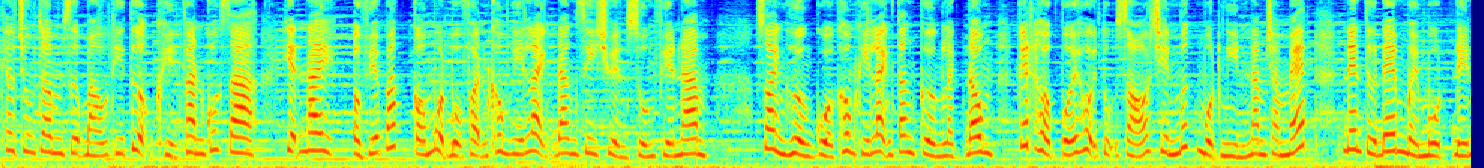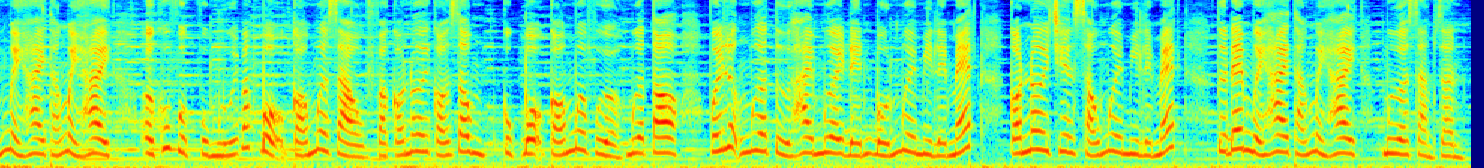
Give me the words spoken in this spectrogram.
Theo Trung tâm Dự báo Khí tượng Thủy văn Quốc gia, hiện nay ở phía Bắc có một bộ phận không khí lạnh đang di chuyển xuống phía Nam. Do ảnh hưởng của không khí lạnh tăng cường lệch đông kết hợp với hội tụ gió trên mức 1.500m nên từ đêm 11 đến 12 tháng 12, ở khu vực vùng núi Bắc Bộ có mưa rào và có nơi có rông, cục bộ có mưa vừa, mưa to với lượng mưa từ 20 đến 40 mm, có nơi trên 60 mm. Từ đêm 12 tháng 12, mưa giảm dần.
